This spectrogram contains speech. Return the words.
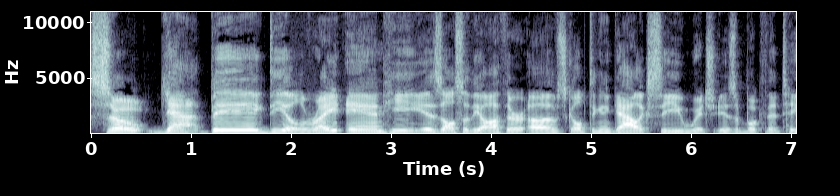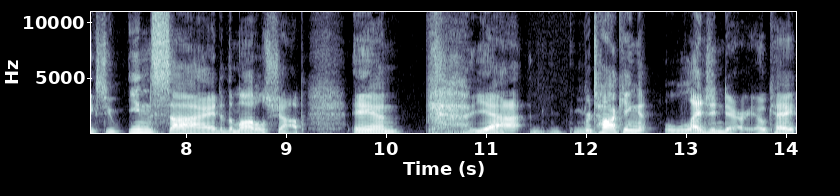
So, yeah, big deal, right? And he is also the author of Sculpting a Galaxy, which is a book that takes you inside the model shop. And yeah, we're talking legendary, okay?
